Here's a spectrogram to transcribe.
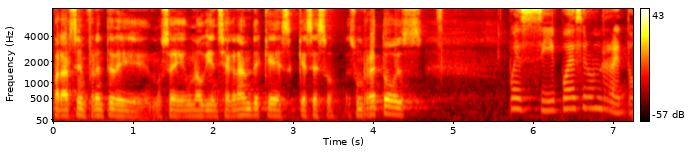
pararse enfrente de, no sé, una audiencia grande? ¿Qué es, qué es eso? ¿Es un reto? ¿Es...? Pues sí, puede ser un reto,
